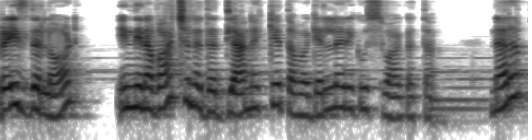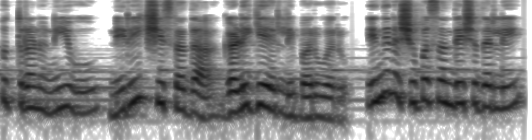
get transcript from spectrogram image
ಪ್ರೈಸ್ ದ ಲಾರ್ಡ್ ಇಂದಿನ ವಾಚನದ ಧ್ಯಾನಕ್ಕೆ ತಮಗೆಲ್ಲರಿಗೂ ಸ್ವಾಗತ. ನರಪುತ್ರನು ನೀವು ನಿರೀಕ್ಷಿಸದ ಗಳಿಗೆಯಲ್ಲಿ ಬರುವರು. ಇಂದಿನ ಶುಭ ಸಂದೇಶದಲ್ಲಿ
